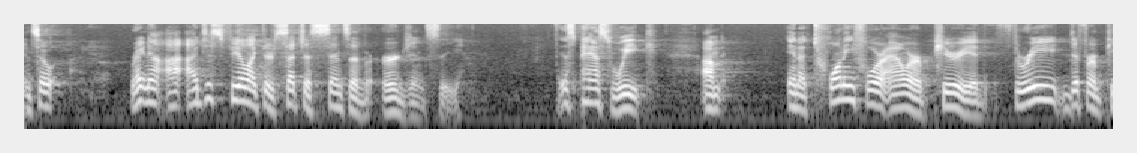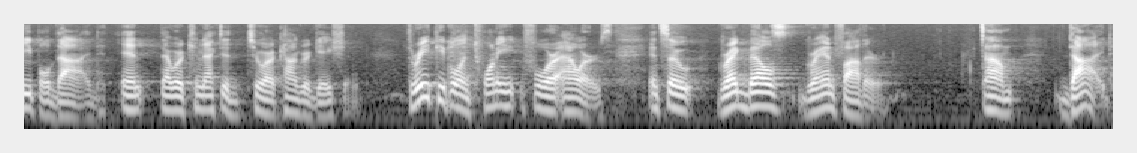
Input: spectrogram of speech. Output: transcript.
And so, right now, I, I just feel like there's such a sense of urgency. This past week, um, in a 24 hour period, three different people died in, that were connected to our congregation. Three people in 24 hours. And so, Greg Bell's grandfather um, died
